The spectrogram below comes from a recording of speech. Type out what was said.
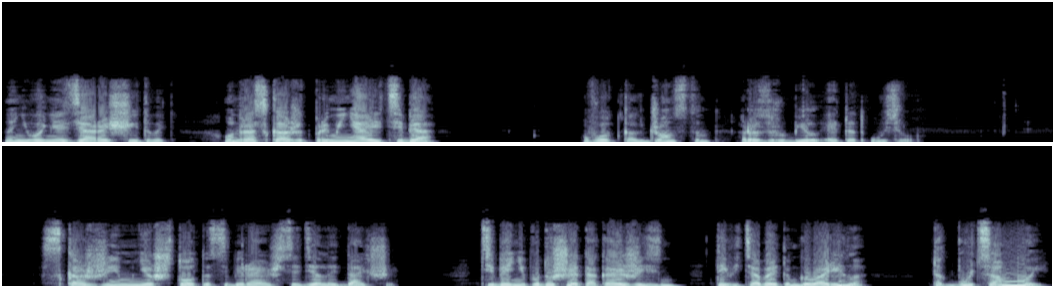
На него нельзя рассчитывать. Он расскажет про меня и тебя. Вот как Джонстон разрубил этот узел. «Скажи мне, что ты собираешься делать дальше? Тебе не по душе такая жизнь. Ты ведь об этом говорила? Так будь со мной,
